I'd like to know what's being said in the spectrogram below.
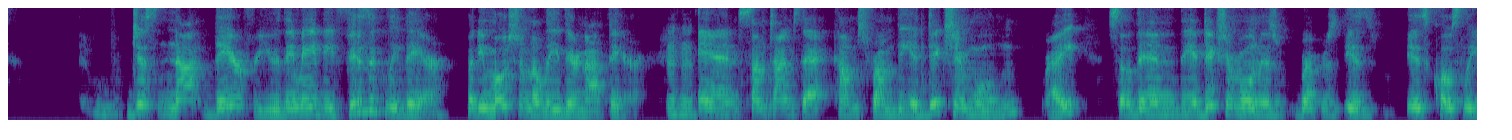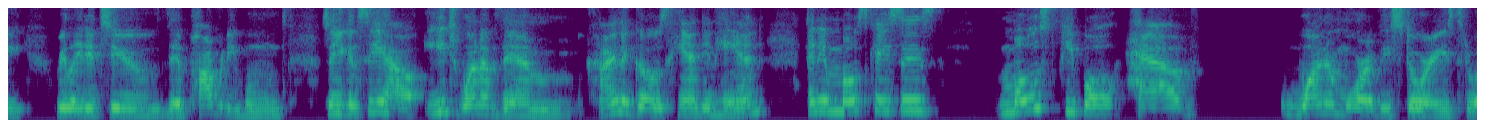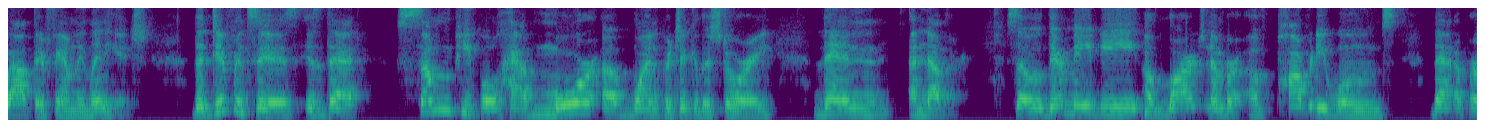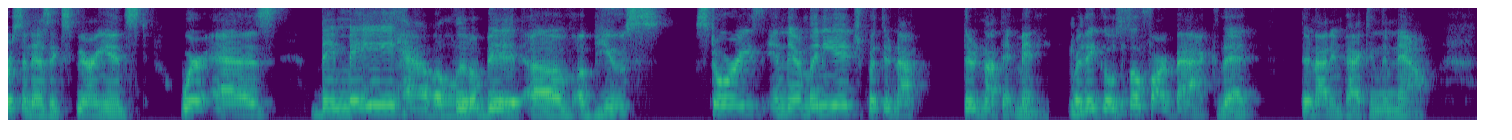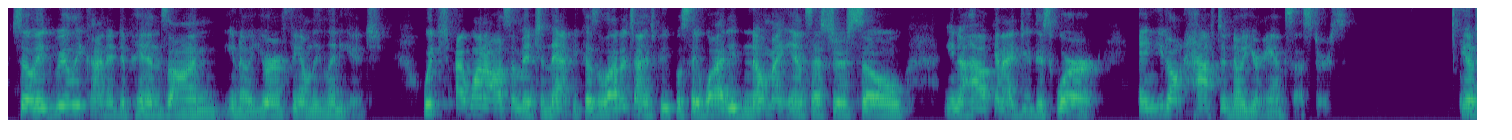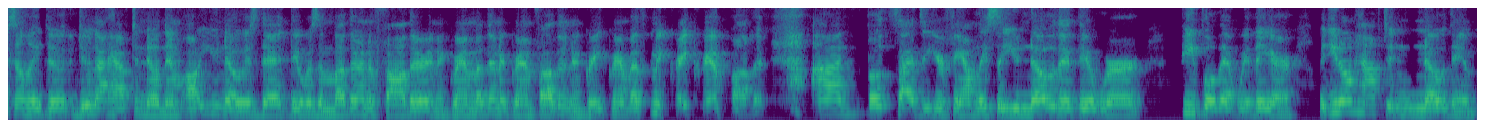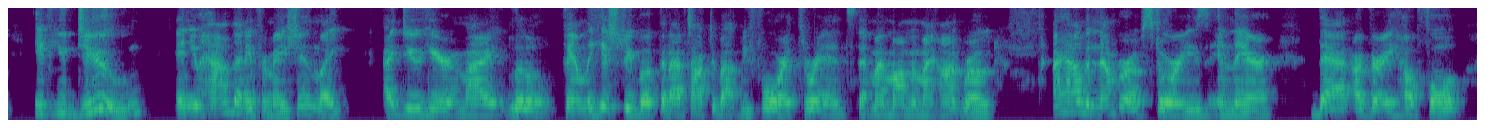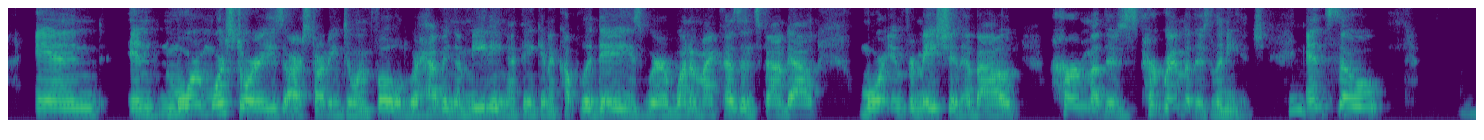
just not there for you. They may be physically there, but emotionally they're not there. Mm-hmm. And sometimes that comes from the addiction wound, right? So then the addiction wound is is is closely related to the poverty wound. So you can see how each one of them kind of goes hand in hand. And in most cases, most people have one or more of these stories throughout their family lineage. The difference is, is that some people have more of one particular story than another. So there may be a large number of poverty wounds that a person has experienced, whereas they may have a little bit of abuse stories in their lineage, but they're not they're not that many, or mm-hmm. they go so far back that they're not impacting them now. So it really kind of depends on you know your family lineage. Which I want to also mention that because a lot of times people say, well, I didn't know my ancestors. So, you know, how can I do this work? And you don't have to know your ancestors. You absolutely do, do not have to know them. All you know is that there was a mother and a father and a grandmother and a grandfather and a great grandmother and a great grandfather on both sides of your family. So you know that there were people that were there, but you don't have to know them. If you do, and you have that information, like I do here in my little family history book that I've talked about before, threads that my mom and my aunt wrote, I have a number of stories in there that are very helpful and and more and more stories are starting to unfold. We're having a meeting, I think, in a couple of days where one of my cousins found out more information about her mother's, her grandmother's lineage. Mm. And so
